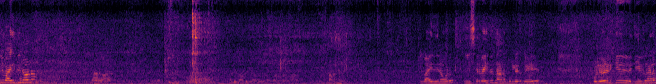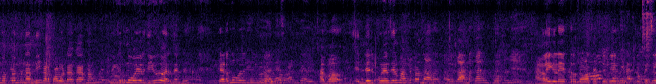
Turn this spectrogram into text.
ഈ വൈദ്യനോടും ഈ വൈദ്യനോടും ഈശ്വര വൈദ്യ എന്നാണ് പുള്ളിയുടെ പേര്. പുള്ളിയോട് എനിക്ക് ജീവിതകാലം മൊത്തം നന്ദിയും കടപ്പാടും ഉണ്ടാകും. കാരണം തീർന്നു പോയൊരു ജീവിതമായിരുന്നു എന്റെ. കിടന്നു പോയൊരു ജീവിതമായിരുന്നു. അപ്പോൾ എന്റെ ഒരു പുനർജന്മമാക്കി തന്നാണ്. അത് കാരണക്കാരൻ ഞങ്ങളെ ഇവിടെ എത്രത്തോളം സെറ്റപ്പ് ചെയ്ത് എത്തിച്ച്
